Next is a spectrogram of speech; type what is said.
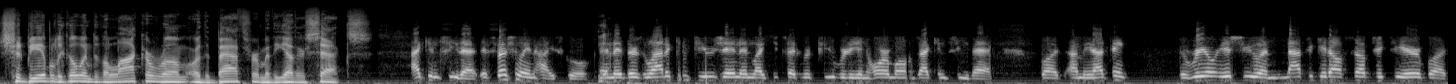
should be able to go into the locker room or the bathroom of the other sex. I can see that, especially in high school. And there's a lot of confusion, and like you said, with puberty and hormones, I can see that. But I mean, I think the real issue, and not to get off subject here, but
